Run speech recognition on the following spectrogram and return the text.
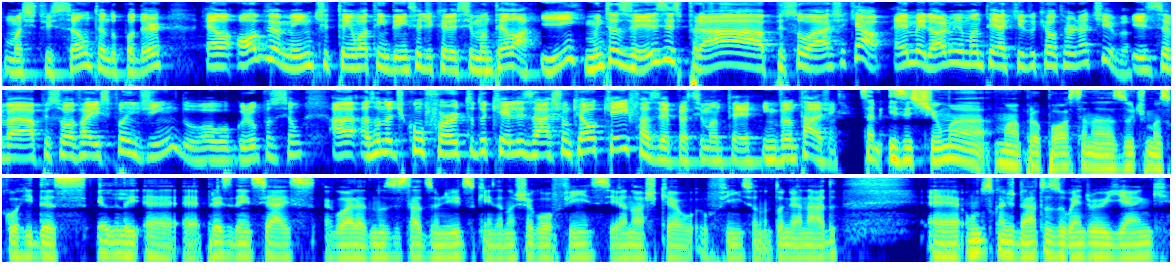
uma instituição tendo poder, ela obviamente tem uma tendência de querer se manter lá. E muitas vezes, pra pessoa acha que, ah, é melhor me manter aqui do que a alternativa. E você vai, a pessoa vai expandindo, ou o grupo, assim, a, a zona de conforto do que eles acham que é ok fazer pra se manter em vantagem. Sabe, existia uma, uma proposta nas últimas corridas ele- é, é, presidenciais, agora nos Estados Unidos, que ainda não chegou ao fim, esse ano acho que é o, o fim, se eu não estou enganado. É, um dos candidatos, o Andrew Yang,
